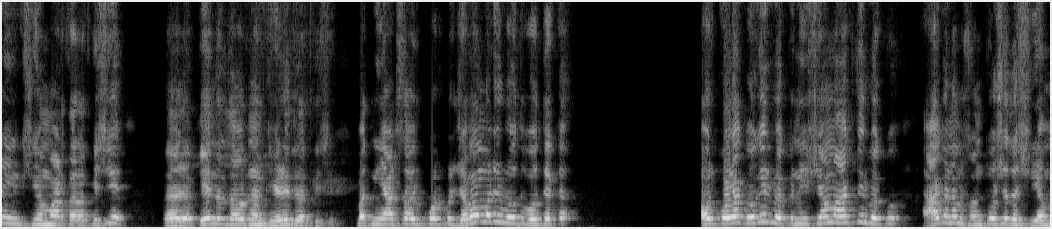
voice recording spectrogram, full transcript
ನೀನ್ ಸಿ ಎಂ ಮಾಡ್ತಾರ ಕಿಸಿ ಕೇಂದ್ರದವ್ರು ನನ್ಗೆ ಹೇಳಿದ್ರು ಕಿಸಿ ಮತ್ ನೀ ಎರಡ್ ಸಾವಿರ ಕೋಟಿ ರೂಪಾಯಿ ಜಮಾ ಮಾಡಿರ್ಬೋದು ಬಹುತೇಕ. ಅವ್ರು ಕೊಳಕ್ ಹೋಗಿರ್ಬೇಕು, ನೀ ಸಿ ಎಂ ಆಗ್ತಿರ್ಬೇಕು. ಆಗ ನಮ್ ಸಂತೋಷದ ಸಿ ಎಂ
